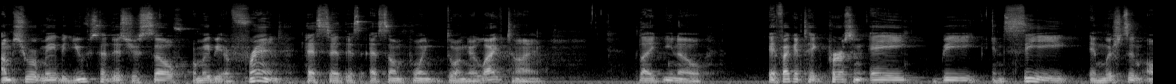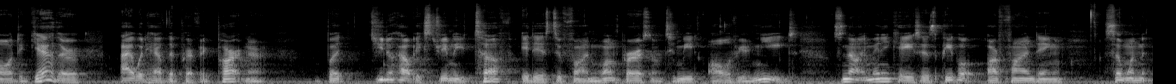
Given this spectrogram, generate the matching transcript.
I'm sure maybe you've said this yourself, or maybe a friend has said this at some point during their lifetime. Like, you know, if I can take person A, B, and C and wish them all together, I would have the perfect partner. But do you know how extremely tough it is to find one person to meet all of your needs? So now, in many cases, people are finding someone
